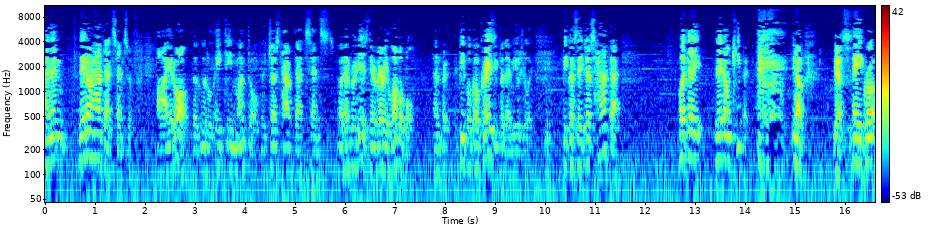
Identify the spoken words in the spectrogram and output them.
And then they don't have that sense of I at all. The little 18-month-old, they just have that sense, whatever it is, they're very lovable. And people go crazy for them usually because they just have that. But they, they don't keep it. you know, Yes. they grow,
